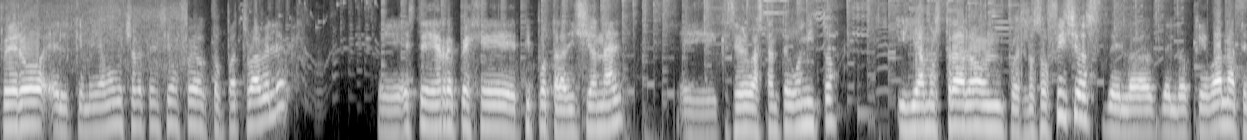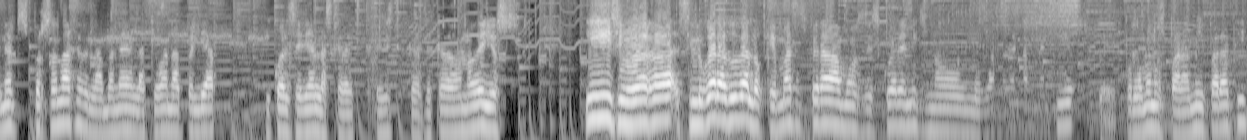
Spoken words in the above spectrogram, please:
pero el que me llamó mucho la atención fue Octopath Traveler, eh, este RPG tipo tradicional, que se ve bastante bonito, y ya mostraron pues los oficios de lo, de lo que van a tener tus personajes, de la manera en la que van a pelear y cuáles serían las características de cada uno de ellos. Y sin lugar, a, sin lugar a duda, lo que más esperábamos de Square Enix no me va a dejar eh, por lo menos para mí para ti,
